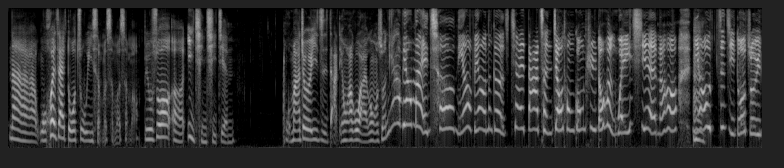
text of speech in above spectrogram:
那我会再多注意什么什么什么，比如说呃，疫情期间。”我妈就一直打电话过来跟我说：“你要不要买车？你要不要那个？现在搭乘交通工具都很危险，然后你要自己多注意。嗯”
